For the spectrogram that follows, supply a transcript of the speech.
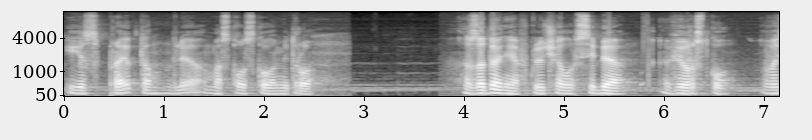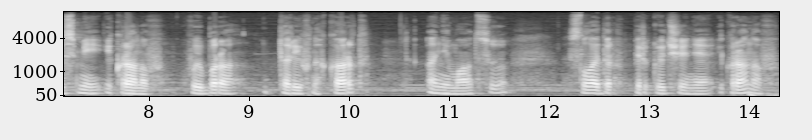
и с проектом для московского метро. Задание включало в себя верстку 8 экранов выбора тарифных карт, анимацию, слайдер переключения экранов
